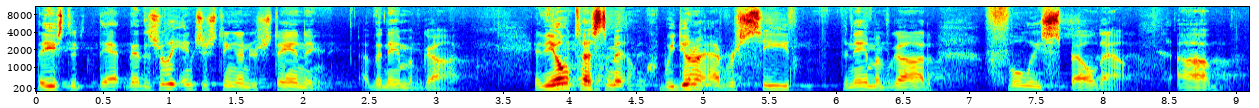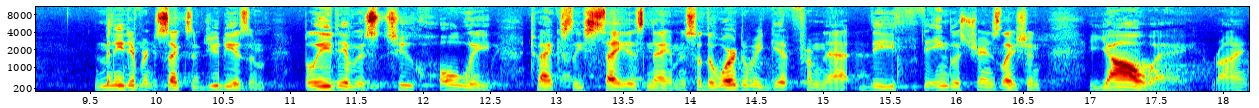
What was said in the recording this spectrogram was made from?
they used to, they had this really interesting understanding of the name of God. In the Old Testament, we do not ever see the name of God fully spelled out. Uh, many different sects of Judaism believed it was too holy to actually say his name. And so the word that we get from that, the, the English translation, Yahweh, right?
